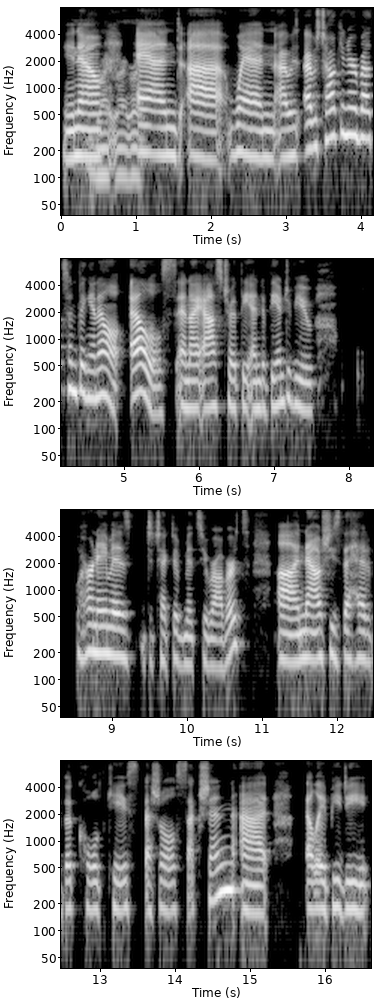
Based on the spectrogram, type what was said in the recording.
You know, Right, right, right. and uh, when I was I was talking to her about something in else, and I asked her at the end of the interview. Her name is Detective Mitzi Roberts. Uh, now she's the head of the cold case special section at LAPD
